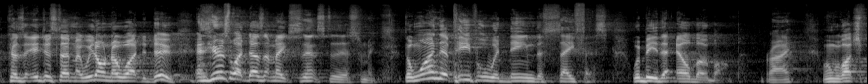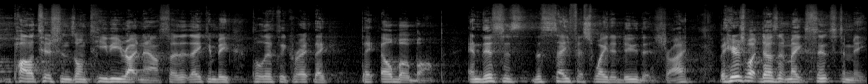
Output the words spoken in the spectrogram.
Because it just doesn't make, we don't know what to do. And here's what doesn't make sense to this for me. The one that people would deem the safest would be the elbow bump, right? When we watch politicians on TV right now so that they can be politically correct, they, they elbow bump. And this is the safest way to do this, right? But here's what doesn't make sense to me.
